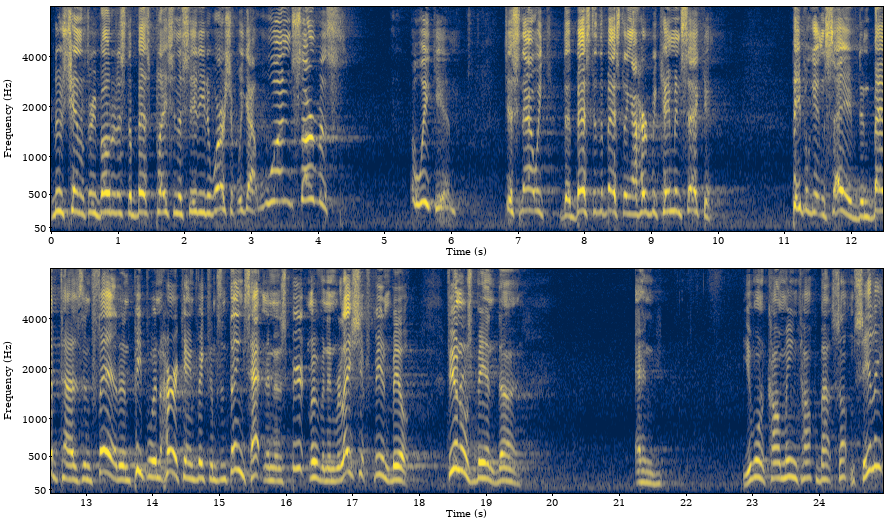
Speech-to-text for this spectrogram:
News Channel 3 voted us the best place in the city to worship. We got one service a weekend. Just now, we the best of the best thing I heard, we came in second. People getting saved and baptized and fed, and people in hurricane victims, and things happening, and the spirit moving, and relationships being built, funerals being done. And you want to call me and talk about something silly?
